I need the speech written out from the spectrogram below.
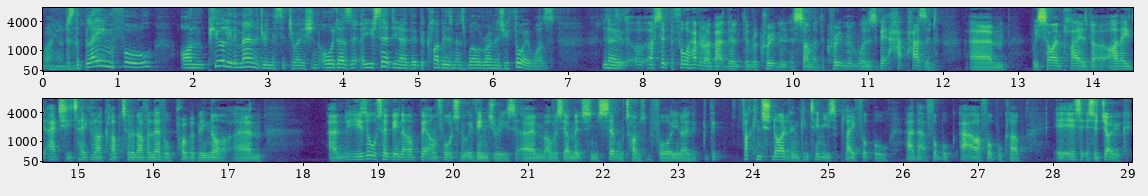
well, on, does the blame fall on purely the manager in this situation, or does it? You said you know the, the club isn't as well run as you thought it was. I've said before, haven't I, about the, the recruitment this summer? The recruitment was a bit haphazard. Um, we signed players, but are they actually taking our club to another level? Probably not. Um, and he's also been a bit unfortunate with injuries. Um, obviously, I mentioned several times before. You know, the, the fucking Schneiderlin continues to play football at that football at our football club. It, it's, it's a joke.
